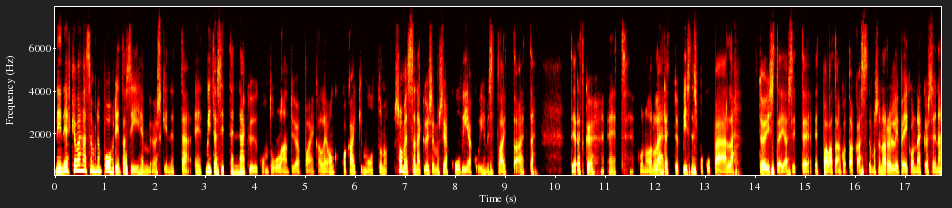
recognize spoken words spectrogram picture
Niin ehkä vähän semmoinen pohdinta siihen myöskin, että, että mitä sitten näkyy, kun tullaan työpaikalle. Onko kaikki muuttunut? Somessa näkyy semmoisia kuvia, kun ihmiset laittaa, että tiedätkö, että kun on lähdetty bisnespuku päällä töistä ja sitten, että palataanko takaisin semmoisena röllipeikon näköisenä,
